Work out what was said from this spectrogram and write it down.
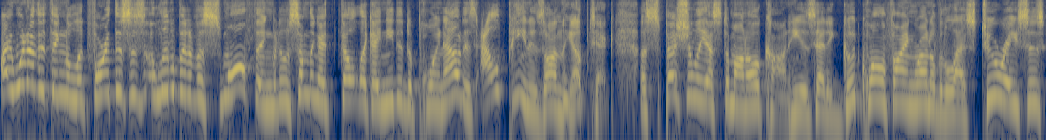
All right, one other thing to look for this is a little bit of a small thing, but it was something I felt like I needed to point out is Alpine is on the uptick, especially Esteban Ocon. He has had a good qualifying run over the last two races.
